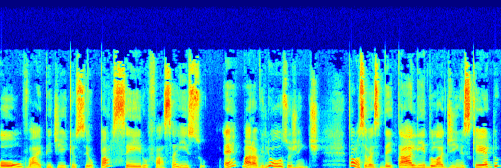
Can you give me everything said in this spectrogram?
ou vai pedir que o seu parceiro faça isso. É maravilhoso, gente. Então, você vai se deitar ali do ladinho esquerdo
